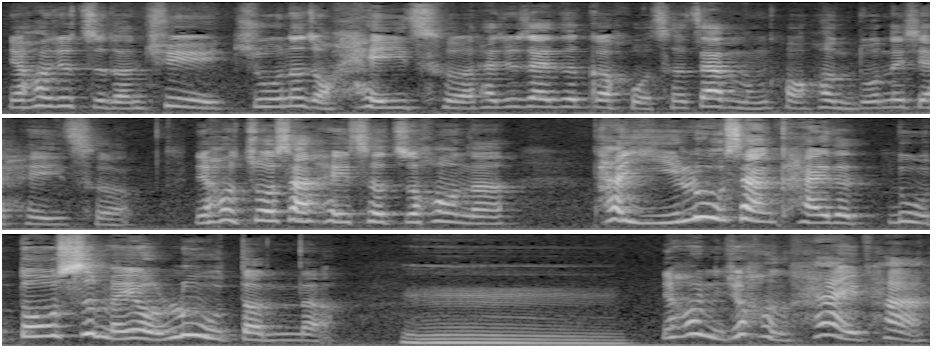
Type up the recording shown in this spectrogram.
然后就只能去租那种黑车，他就在这个火车站门口很多那些黑车，然后坐上黑车之后呢，他一路上开的路都是没有路灯的，嗯，然后你就很害怕，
